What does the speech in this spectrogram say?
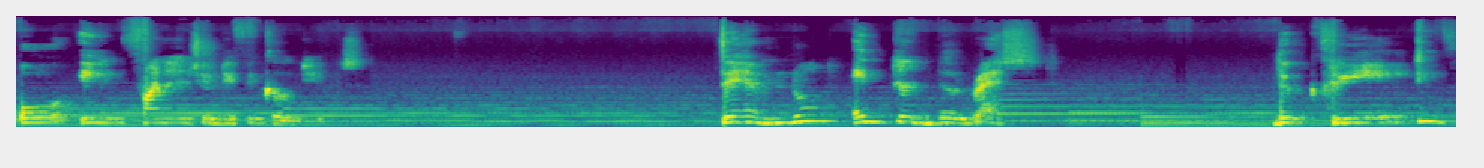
or in financial difficulties. They have not entered the rest, the creative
